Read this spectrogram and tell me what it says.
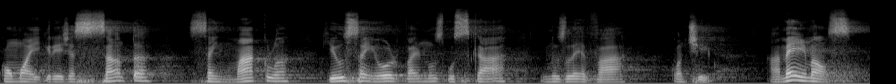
como uma igreja santa, sem mácula, que o Senhor vai nos buscar e nos levar contigo. Amém, irmãos?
